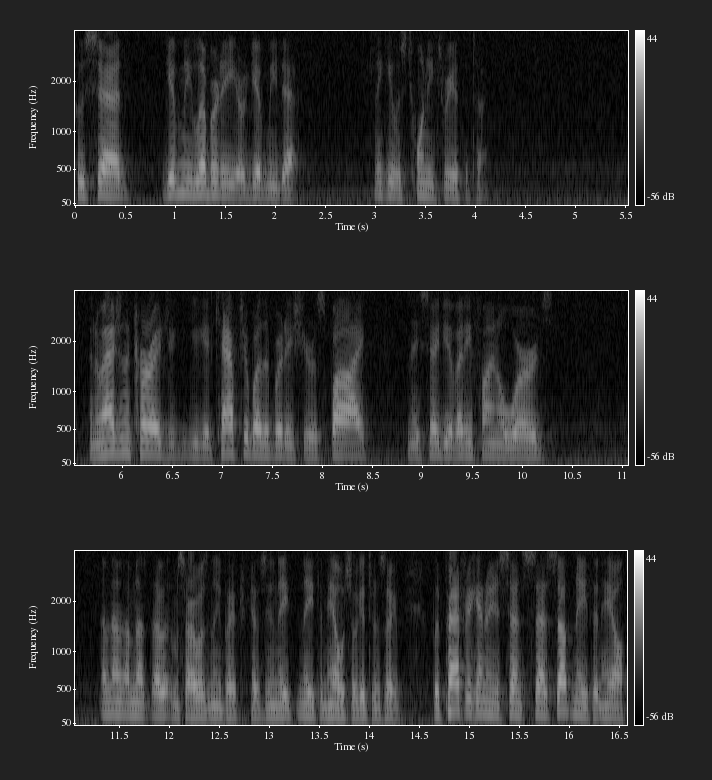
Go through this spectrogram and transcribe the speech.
who said, give me liberty or give me death. I think he was 23 at the time. And imagine the courage, you get captured by the British, you're a spy, and they say, do you have any final words? I'm, not, I'm, not, I'm sorry, I wasn't thinking Patrick Henry, Nathan Hale, which I'll get to in a second. But Patrick Henry, in a sense, sets up Nathan Hale,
